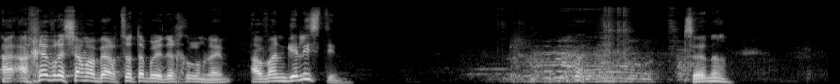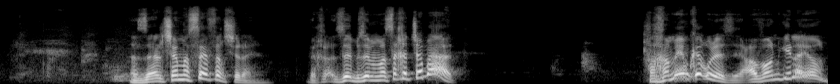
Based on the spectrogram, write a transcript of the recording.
החבר'ה שם בארצות הברית, איך קוראים להם? אוונגליסטים. בסדר? אז זה על שם הספר שלהם. זה, זה במסכת שבת. חכמים קראו לזה, עוון גיליון.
